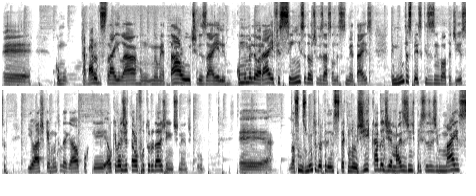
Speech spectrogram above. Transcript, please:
é, como acabaram de extrair lá o meu metal e utilizar ele, como melhorar a eficiência da utilização desses metais. Tem muitas pesquisas em volta disso e eu acho que é muito legal porque é o que vai digitar o futuro da gente, né? Tipo, é, nós somos muito dependentes de tecnologia e cada dia mais a gente precisa de mais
